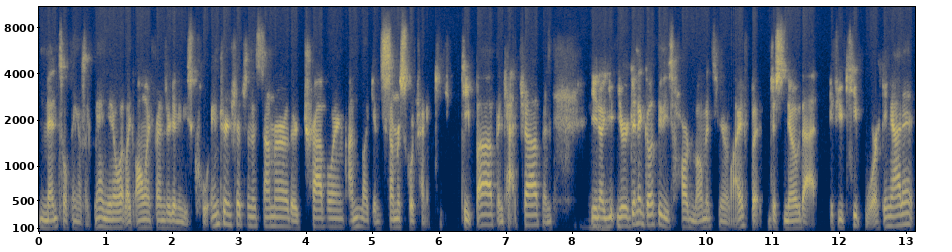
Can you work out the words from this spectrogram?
mental thing. I was like, man, you know what? Like all my friends are getting these cool internships in the summer. They're traveling. I'm like in summer school trying to keep, keep up and catch up. And, you know, you, are going to go through these hard moments in your life, but just know that if you keep working at it,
